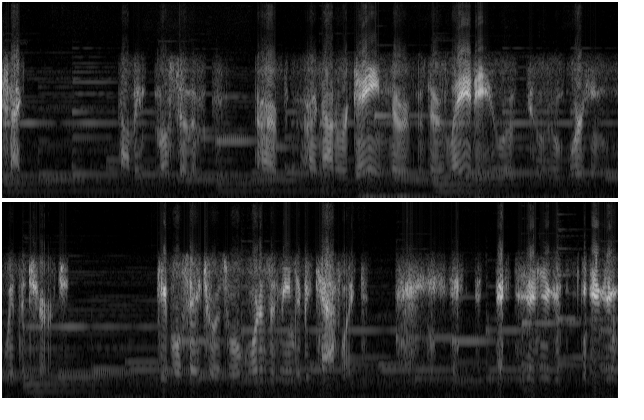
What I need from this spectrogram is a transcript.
in fact, probably most of them, are are not ordained. They're they're laity who are, who are working with the church. People say to us, "Well, what does it mean to be Catholic?" you, can, you, can,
